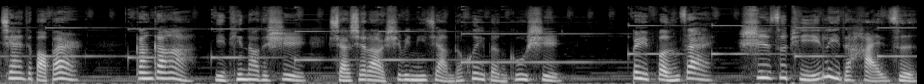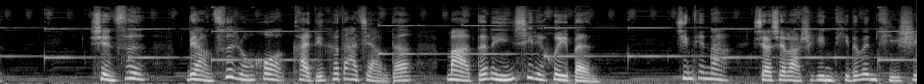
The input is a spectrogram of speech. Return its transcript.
亲爱的宝贝儿，刚刚啊，你听到的是小雪老师为你讲的绘本故事《被缝在狮子皮里的孩子》，选自两次荣获凯迪克大奖的《马德琳》系列绘本。今天呢，小雪老师给你提的问题是：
